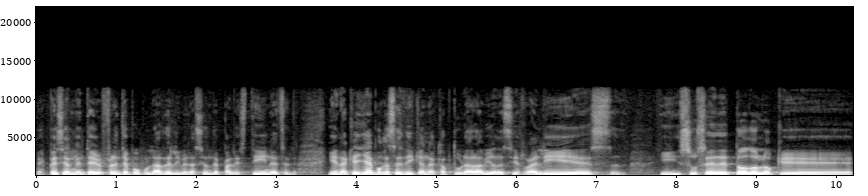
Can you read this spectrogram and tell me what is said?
especialmente el Frente Popular de Liberación de Palestina, etc. Y en aquella época se dedican a capturar aviones israelíes y sucede todo lo que,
